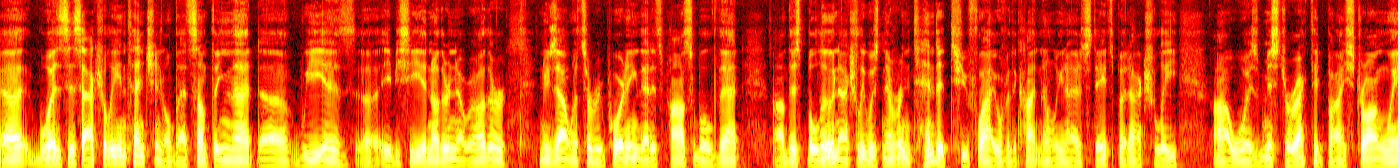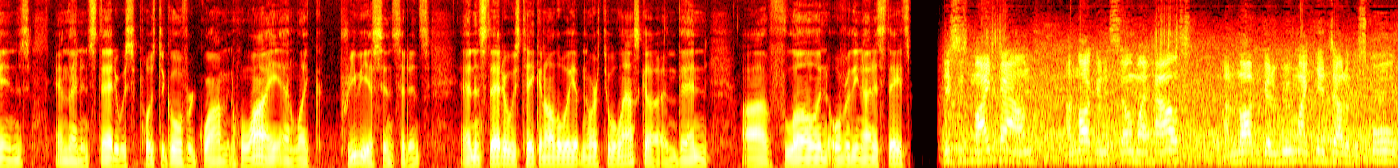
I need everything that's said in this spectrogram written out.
uh, was this actually intentional? That's something that uh, we, as uh, ABC and other, other news outlets, are reporting that it's possible that this balloon actually was never intended to fly over the continental United States, but actually was misdirected by strong winds. And then instead, it was supposed to go over Guam and Hawaii. And like previous incidents, and instead it was taken all the way up north to Alaska and then uh, flown over the United States. This is my town. I'm not going to sell my house. I'm not going to move my kids out of the school.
